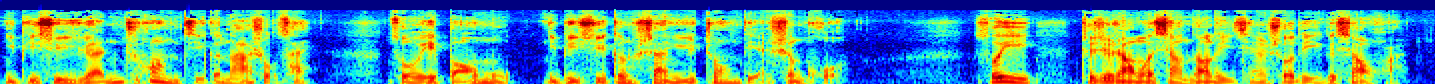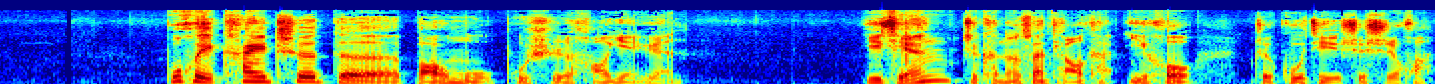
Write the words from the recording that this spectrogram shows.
你必须原创几个拿手菜；作为保姆，你必须更善于装点生活。所以，这就让我想到了以前说的一个笑话：不会开车的保姆不是好演员。以前这可能算调侃，以后这估计是实话。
